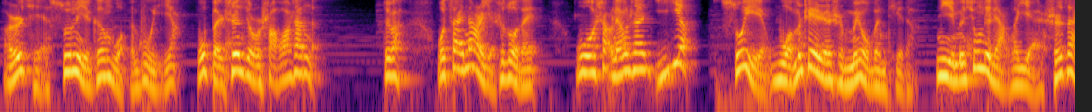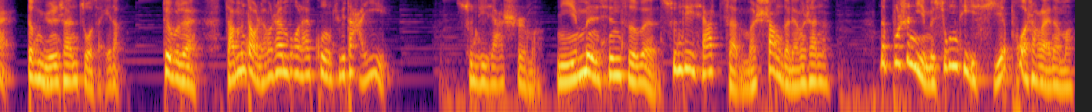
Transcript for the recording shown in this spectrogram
而且孙立跟我们不一样，我本身就是少华山的，对吧？我在那儿也是做贼，我上梁山一样。”所以，我们这人是没有问题的。你们兄弟两个也是在登云山做贼的，对不对？咱们到梁山泊来共聚大义。孙提辖是吗？你扪心自问，孙提辖怎么上的梁山呢？那不是你们兄弟胁迫上来的吗？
